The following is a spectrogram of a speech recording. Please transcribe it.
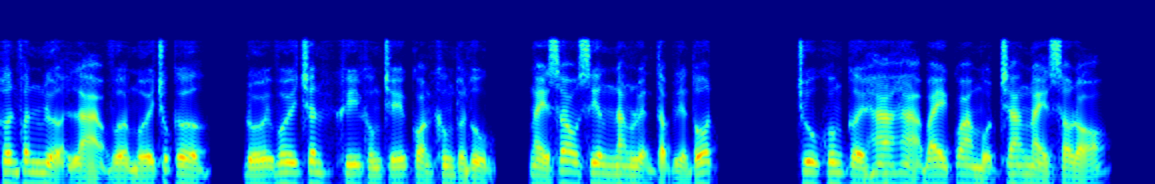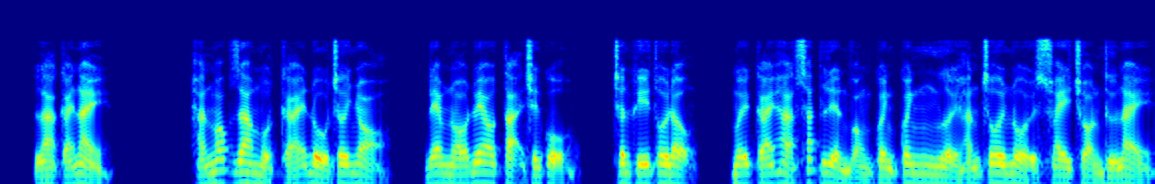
hơn phân nửa là vừa mới trúc cơ đối với chân khí khống chế còn không thuần thục, ngày sau siêng năng luyện tập liền tốt. Chu không cười ha hả bay qua một trang này sau đó. Là cái này. Hắn móc ra một cái đồ chơi nhỏ, đem nó đeo tại trên cổ, chân khí thôi động, mấy cái hạt sắt liền vòng quanh quanh người hắn trôi nổi xoay tròn thứ này,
